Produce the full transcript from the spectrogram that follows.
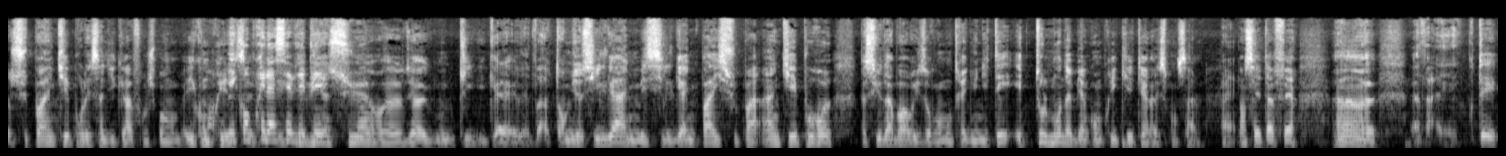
je suis pas inquiet pour les syndicats franchement, y compris, la, y compris CFDT. la CFDT. bien sûr, euh, qui, tant mieux s'ils gagnent, mais s'ils gagnent pas, je suis pas inquiet pour eux parce que d'abord ils auront montré l'unité et tout le monde a bien compris qui était responsable dans cette affaire. Hein, euh, écoutez,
